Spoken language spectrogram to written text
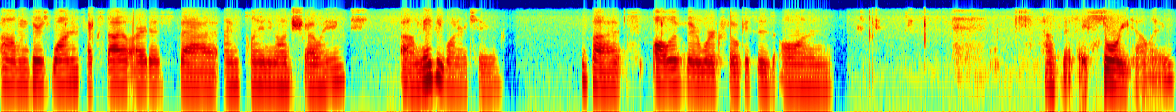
Um, there's one textile artist that I'm planning on showing, um, maybe one or two, but all of their work focuses on how can I say storytelling.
